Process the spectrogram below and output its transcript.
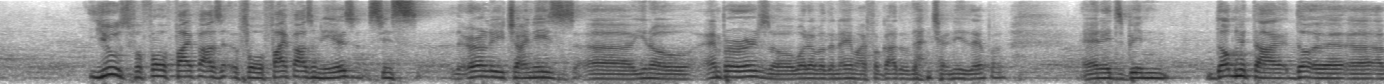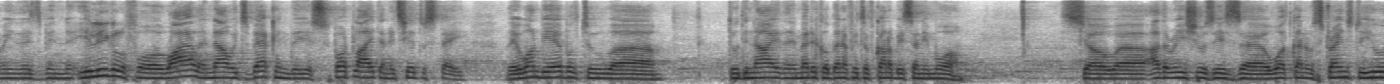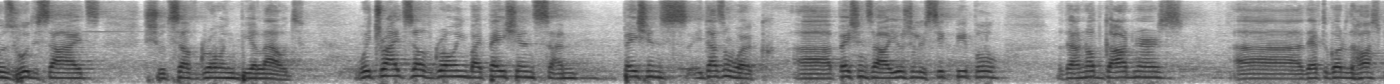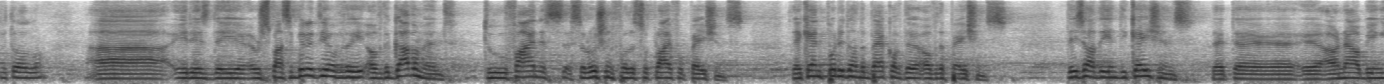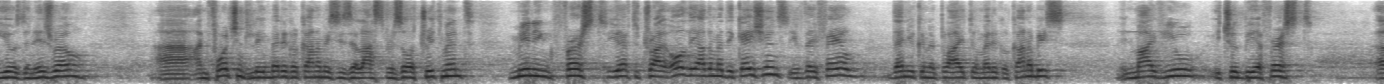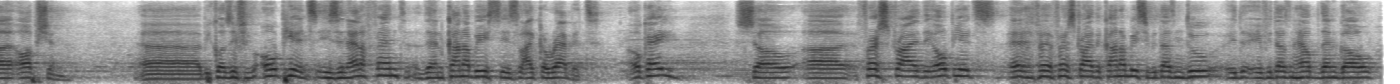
used for 5,000 for 5,000 years since the early Chinese, uh, you know, emperors or whatever the name, I forgot of that Chinese emperor and it's been dogmatized. Uh, uh, I mean, it's been illegal for a while, and now it's back in the spotlight, and it's here to stay. They won't be able to uh, to deny the medical benefits of cannabis anymore. So uh, other issues is uh, what kind of strains to use, who decides, should self-growing be allowed? We tried self-growing by patients. and patients, it doesn't work. Uh, patients are usually sick people. They are not gardeners. Uh, they have to go to the hospital. Uh, it is the responsibility of the, of the government to find a solution for the supply for patients. They can't put it on the back of the, of the patients. These are the indications that uh, are now being used in Israel. Uh, unfortunately, medical cannabis is a last resort treatment, meaning first you have to try all the other medications. If they fail, then you can apply to medical cannabis. In my view, it should be a first uh, option. Uh, because if opiates is an elephant, then cannabis is like a rabbit. Okay? So uh, first try the opiates, uh, first try the cannabis. If it doesn't do, if it doesn't help, then go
